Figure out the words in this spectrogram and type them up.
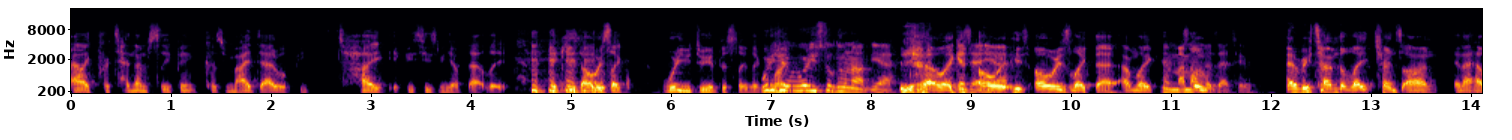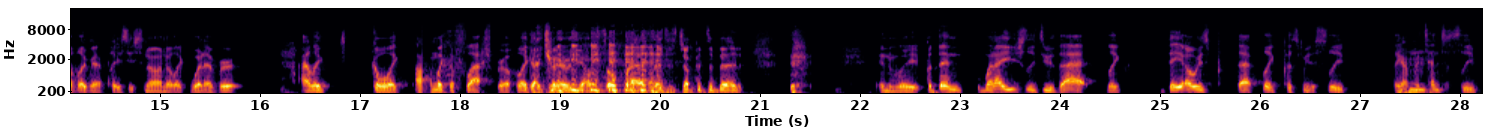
I like pretend I'm sleeping because my dad will be tight if he sees me up that late. Like he's always like, "What are you doing up this late?" Like, what are you what are you still doing up? Yeah. Yeah, like he's that, always yeah. he's always like that. I'm like, And my so mom does that too. every time the light turns on and I have like my PlayStation on or like whatever, I like go like I'm like the Flash, bro. Like I turn everything off so fast. I just jump into bed and wait. But then when I usually do that, like they always that like puts me to sleep. Like Mhm. I pretend to sleep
